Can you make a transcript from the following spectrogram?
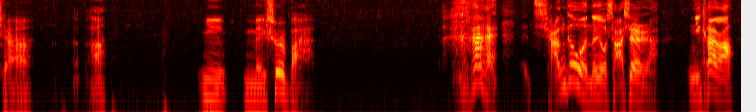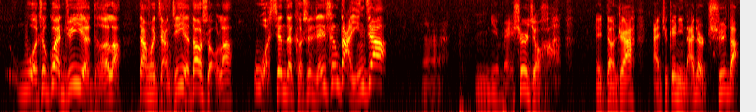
强，啊，你没事吧？嗨，强哥我能有啥事儿啊？你看啊，我这冠军也得了，待会儿奖金也到手了，我现在可是人生大赢家。嗯，你没事就好。哎，等着，俺去给你拿点吃的。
